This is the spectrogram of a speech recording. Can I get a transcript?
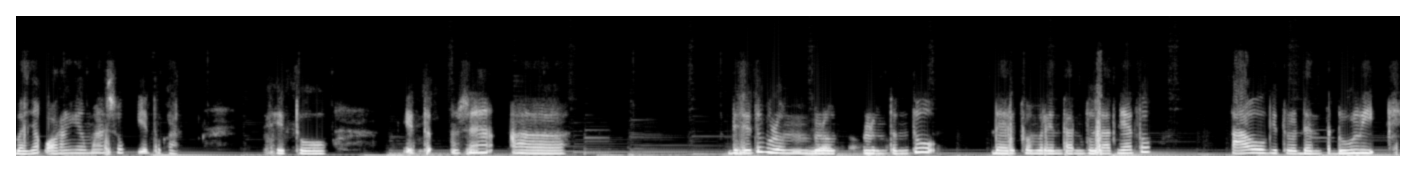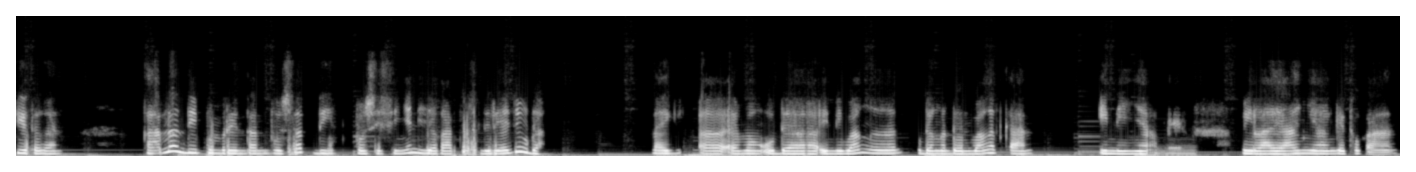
banyak orang yang masuk gitu kan. Itu itu maksudnya uh, di situ belum ya, belum belum tentu dari pemerintahan pusatnya tuh tahu gitu loh dan peduli gitu kan. Karena di pemerintahan pusat di posisinya di Jakarta sendiri aja udah lagi uh, emang udah ini banget udah ngedown banget kan ininya hmm. wilayahnya gitu kan.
